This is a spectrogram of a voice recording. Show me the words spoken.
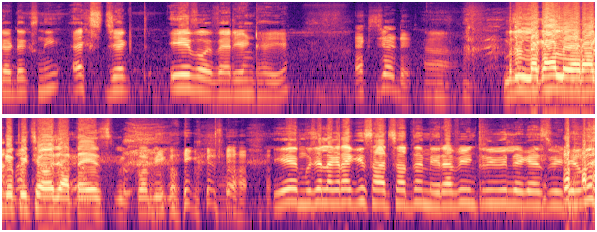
जेड एक्स नहीं एक्स जेक्ट ए वेरिएंट है ये। एक्स जेड हाँ। मतलब लगा लो यार आगे पीछे हो जाता है इस कभी कोई कुछ ये मुझे लग रहा है कि साथ साथ में मेरा भी इंटरव्यू लेगा इस वीडियो में।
